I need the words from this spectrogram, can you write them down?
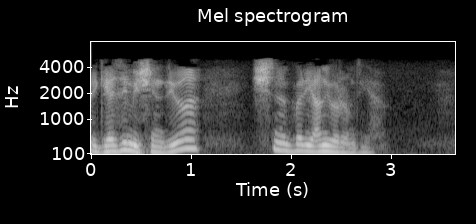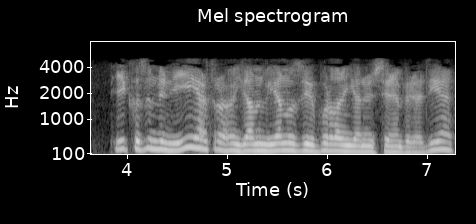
Ve gezim için diyor, şimdi böyle yanıyorum diyor. Peki kızım diyor, niye her tarafın yanmıyor, yalnız diyor, buradan yanıyor senin böyle diye.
